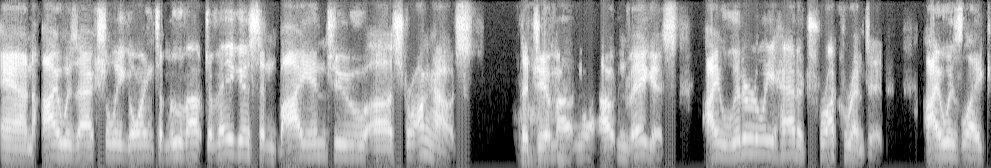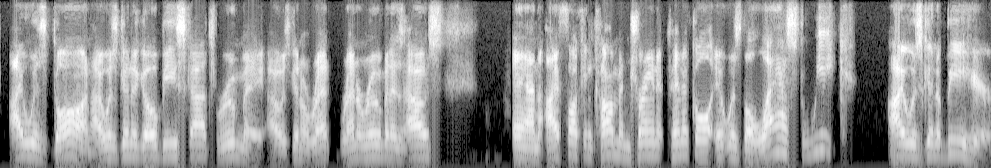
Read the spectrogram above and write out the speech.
and I was actually going to move out to Vegas and buy into uh, Stronghouse, the gym out in, out in Vegas. I literally had a truck rented. I was like, I was gone. I was gonna go be Scott's roommate. I was gonna rent rent a room in his house, and I fucking come and train at Pinnacle. It was the last week I was going to be here.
